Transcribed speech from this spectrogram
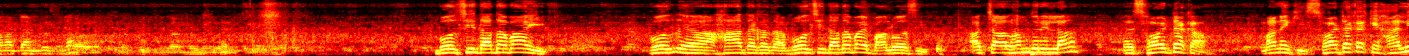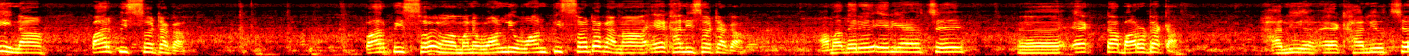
আমার বলছি দাদা ভাই বল হ্যাঁ দেখা যায়। বলছি দাদা ভাই ভালো আছি। আচ্ছা আলহামদুলিল্লাহ ছয় টাকা। মানে কি, ছয় টাকা কি হালি না পার পিস ছয় টাকা? পার পিস ছয় মানে অনলি ওয়ান পিস ছয় টাকা না এক হালি ছয় টাকা? আমাদের এরিয়া হচ্ছে একটা বারো টাকা। হালি, এক হালি হচ্ছে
